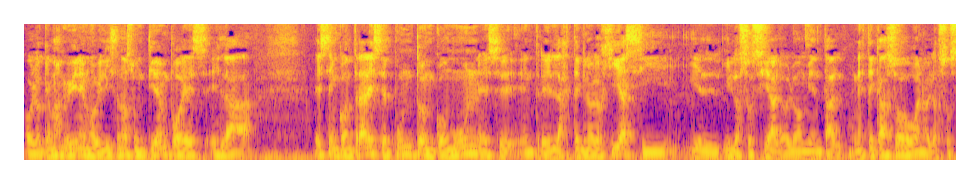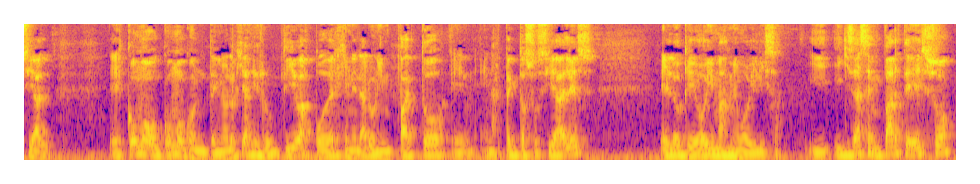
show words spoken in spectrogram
o lo que más me viene movilizando hace un tiempo, es, es, la, es encontrar ese punto en común entre las tecnologías y, lo social o lo ambiental. En este caso, bueno, lo social. Es cómo, cómo con tecnologías disruptivas poder generar un impacto en, aspectos sociales es lo que hoy más me moviliza. Y, y quizás en parte eso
